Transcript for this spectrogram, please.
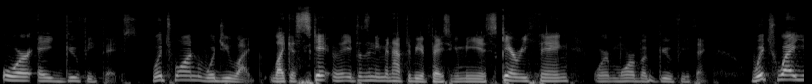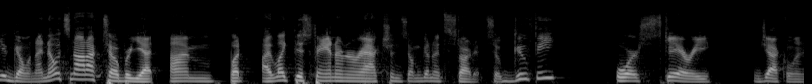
or a goofy face? Which one would you like? Like a scare? It doesn't even have to be a face. It can be a scary thing or more of a goofy thing. Which way you going? I know it's not October yet. I'm, but I like this fan interaction, so I'm gonna start it. So goofy or scary o'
